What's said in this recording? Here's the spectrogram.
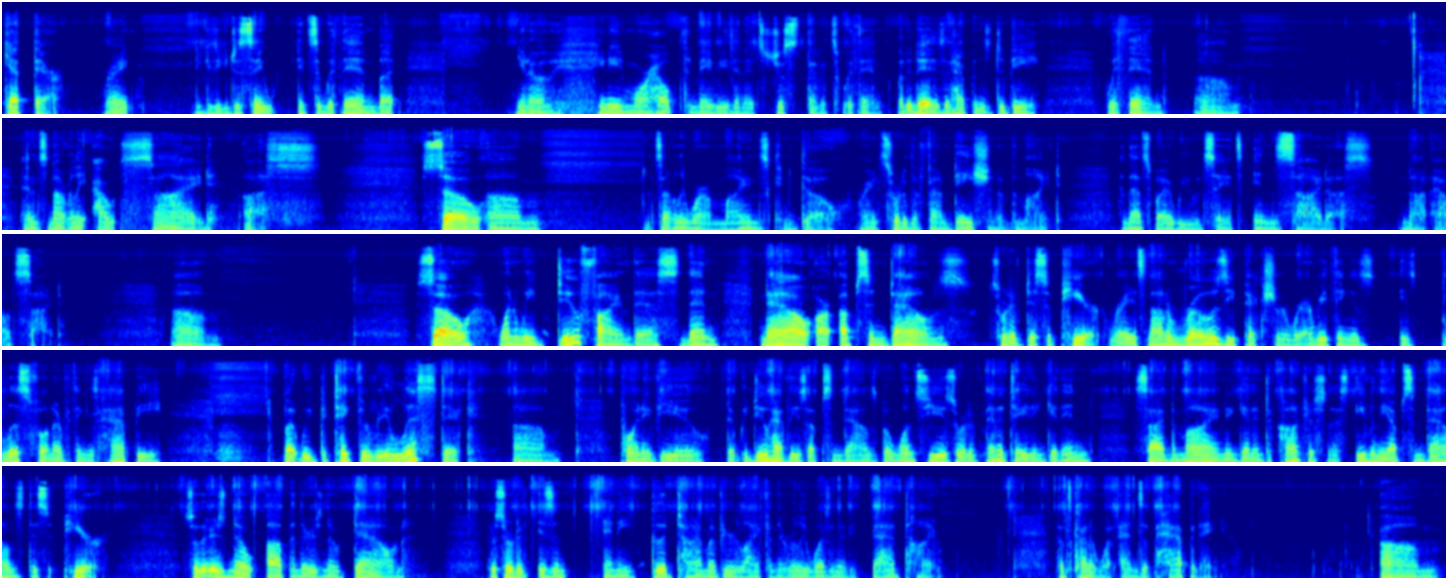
get there, right? Because you could just say it's within, but you know, you need more help than maybe than it's just that it's within. But it is. It happens to be within, um, and it's not really outside us. So um, it's not really where our minds can go, right? It's sort of the foundation of the mind, and that's why we would say it's inside us, not outside. Um, so, when we do find this, then now our ups and downs sort of disappear, right? It's not a rosy picture where everything is, is blissful and everything is happy, but we could take the realistic um, point of view that we do have these ups and downs, but once you sort of meditate and get inside the mind and get into consciousness, even the ups and downs disappear. So there is no up and there is no down there sort of isn't any good time of your life and there really wasn't any bad time. That's kind of what ends up happening. Um,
